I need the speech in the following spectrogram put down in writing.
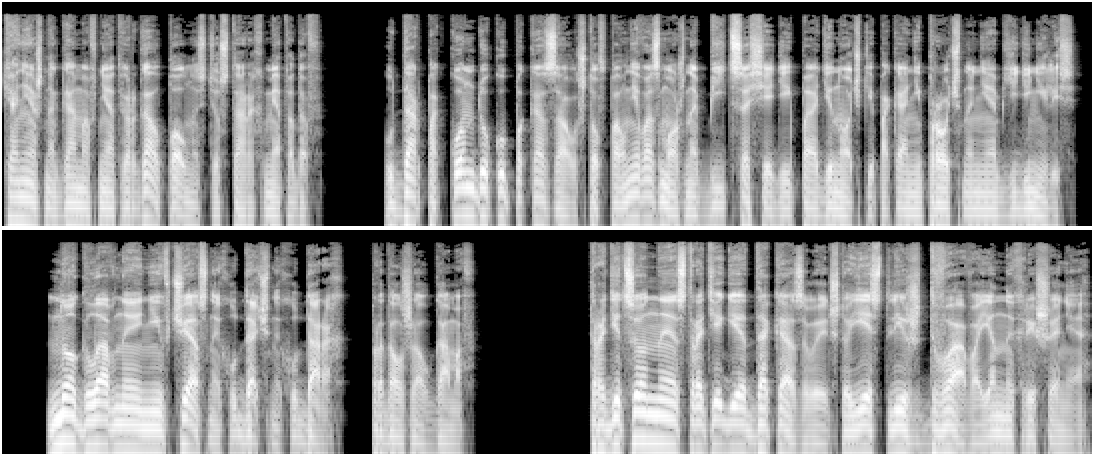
Конечно, Гамов не отвергал полностью старых методов. Удар по кондуку показал, что вполне возможно бить соседей поодиночке, пока они прочно не объединились. Но главное не в частных удачных ударах, — продолжал Гамов. Традиционная стратегия доказывает, что есть лишь два военных решения.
